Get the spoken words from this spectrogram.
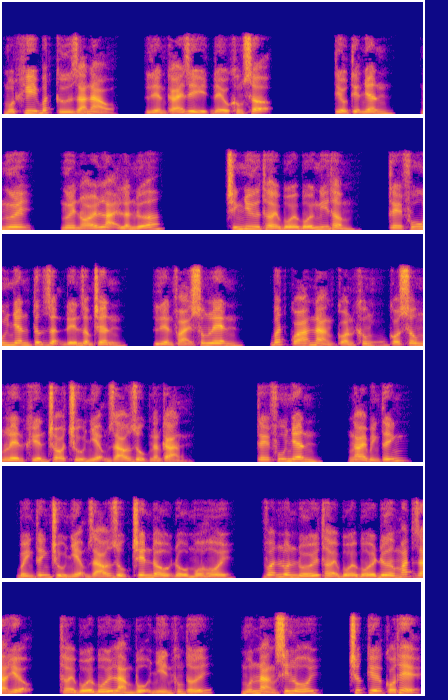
một khi bất cứ giá nào, liền cái gì đều không sợ. Tiểu tiện nhân, ngươi, ngươi nói lại lần nữa. Chính như thời bối bối nghĩ thầm, tề phu nhân tức giận đến dầm chân, liền phải xông lên, bất quá nàng còn không có xông lên khiến cho chủ nhiệm giáo dục ngăn cản. Tề phu nhân, ngài bình tĩnh, bình tĩnh chủ nhiệm giáo dục trên đầu đổ mồ hôi, vẫn luôn đối thời bối bối đưa mắt ra hiệu, thời bối bối làm bộ nhìn không tới, muốn nàng xin lỗi, trước kia có thể,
